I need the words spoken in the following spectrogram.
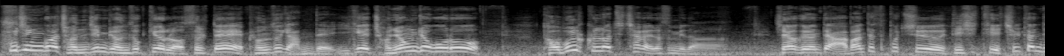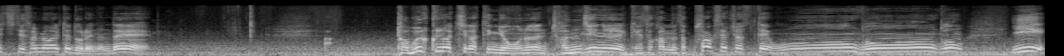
후진과 전진 변속 기어를 넣었을 때 변속이 안 돼. 이게 전형적으로 더블 클러치 차가 이렇습니다. 제가 그런때 아반떼 스포츠 DCT, 7단 DCT 설명할 때도 그랬는데, 아, 더블 클러치 같은 경우는 전진을 계속하면서 full악셀 쳤을 때 웅붕붕. 이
